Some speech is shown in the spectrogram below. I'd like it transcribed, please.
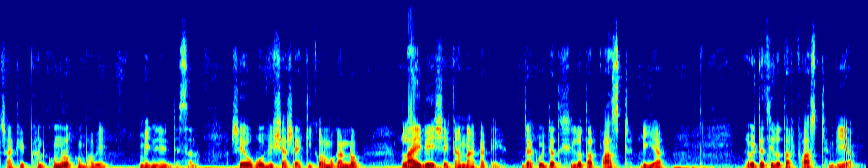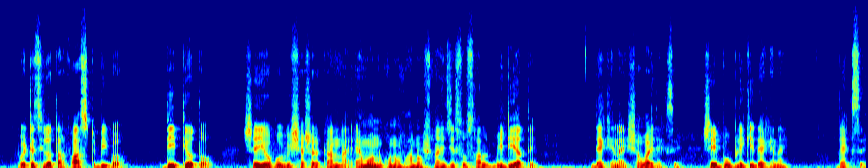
সাকিব খান কোনো রকমভাবে মেনে নিতেছে না। সেই অপবিশ্বাস একই কর্মকাণ্ড লাইভে এসে কান্নাকাটি। যাক, ওইটা ছিল তার ফার্স্ট বিয়া। ওইটা ছিল তার ফার্স্ট বিয়া। ওইটা ছিল তার ফার্স্ট বিবাহ। দ্বিতীয়ত, সেই অপবিশ্বাসের কান্না এমন কোনো মানুষ নাই যে সোশ্যাল মিডিয়াতে দেখে নাই, সবাই দেখছে। সেই বুবলি কি দেখে নাই? দেখছে।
